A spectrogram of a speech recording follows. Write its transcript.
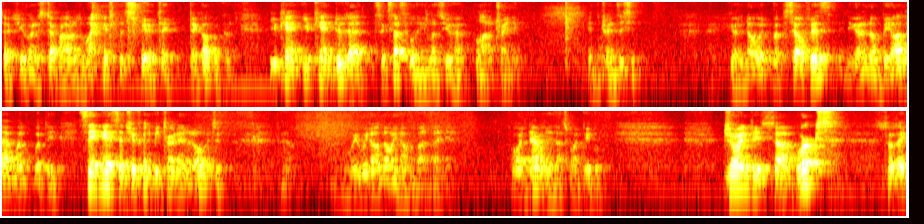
that you're going to step out of the way and take, take over. Because you can't, you can't do that successfully unless you have a lot of training in the transition. You got to know what, what the self is. and You got to know beyond that what, what the thing is that you're going to be turning it over to. We, we don't know enough about that yet. Ordinarily, that's why people join these uh, works so they,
